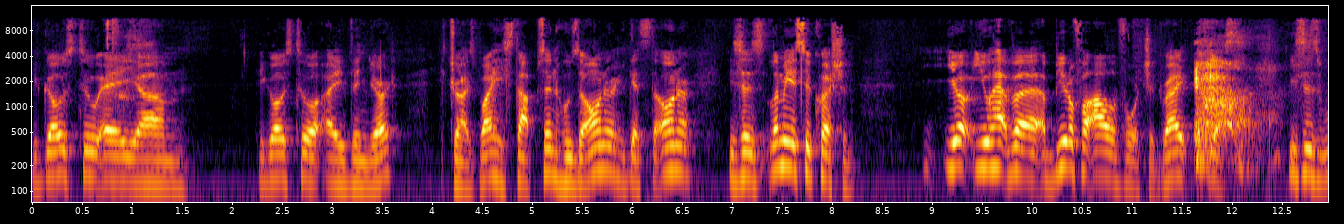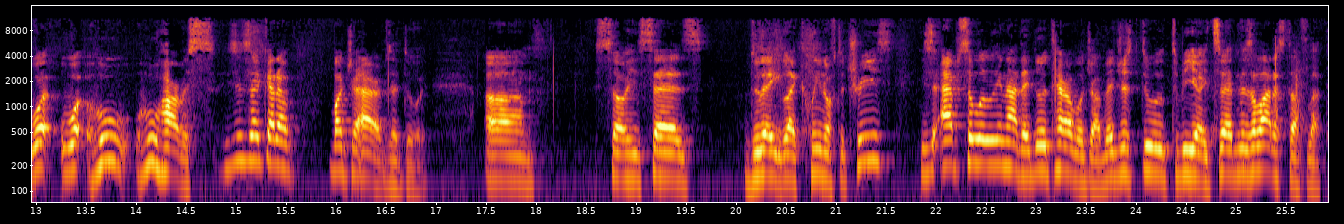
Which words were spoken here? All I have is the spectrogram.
He goes to a um, he goes to a vineyard. Drives by. He stops in. Who's the owner? He gets the owner. He says, "Let me ask you a question. You you have a, a beautiful olive orchard, right?" yes. He says, "What what who who harvests?" He says, "I got a bunch of Arabs that do it." Um, so he says, "Do they like clean off the trees?" He says, "Absolutely not. They do a terrible job. They just do it to be yaitz, and there's a lot of stuff left."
